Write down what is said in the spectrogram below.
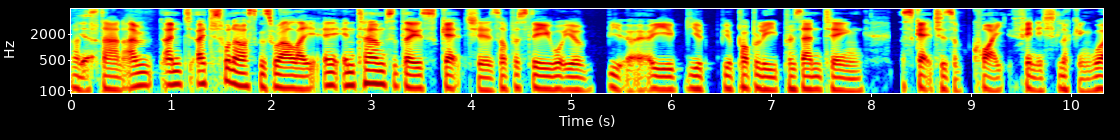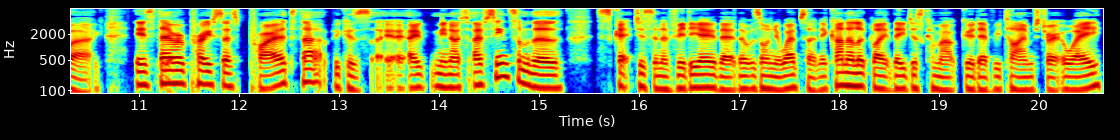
I understand. Yeah. I'm, and I just want to ask as well, like in terms of those sketches, obviously, what you're you, you you you're probably presenting sketches of quite finished looking work. Is there yeah. a process prior to that? Because I, I mean, I've, I've seen some of the sketches in a video that, that was on your website, and it kind of looked like they just come out good every time straight away.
